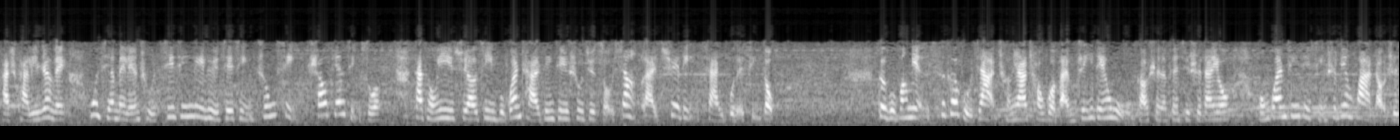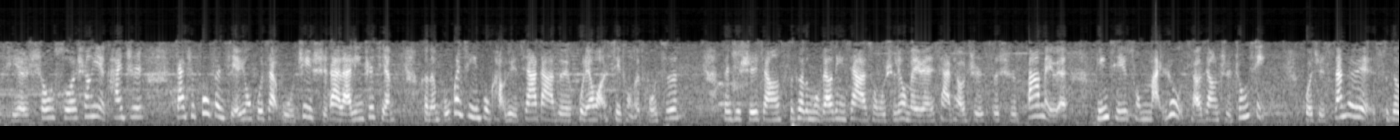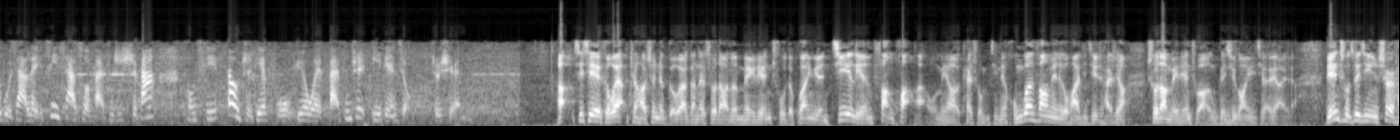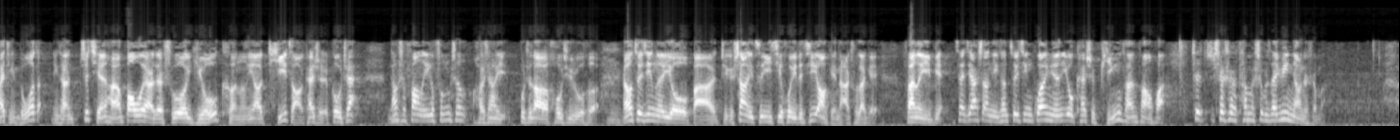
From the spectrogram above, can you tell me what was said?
卡什卡利认为，目前美联储基金利率接近中性，稍偏紧缩。他同意需要进一步观察经济数据走向，来确定下一步的行动。个股方面，思科股价承压超过百分之一点五。高盛的分析师担忧，宏观经济形势变化导致企业收缩商业开支，加之部分企业用户在五 G 时代来临之前，可能不会进一步考虑加大对互联网系统的投资。分析师将思科的目标定价从五十六美元下调至四十八美元，评级从买入调降至中性。过去三个月，思科股价累计下挫百分之十八，同期道指跌幅约为百分之一点九。主持人。好，谢谢葛威尔。正好顺着葛威尔刚才说到的美联储的官员接连放话啊，我们要开始我们今天宏观方面这个话题。其实还是要说到美联储啊，我们跟徐光宇一起来聊一聊。联储最近事儿还挺多的，你看之前好像鲍威尔在说有可能要提早开始购债。当时放了一个风声，好像不知道后续如何。然后最近呢，又把这个上一次议息会议的纪要给拿出来给翻了一遍。再加上你看，最近官员又开始频繁放话，这这事他们是不是在酝酿着什么？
